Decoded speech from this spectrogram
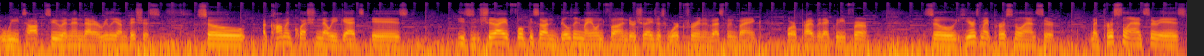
we talk to and then that are really ambitious. So a common question that we get is, is should I focus on building my own fund or should I just work for an investment bank or a private equity firm? So here's my personal answer. My personal answer is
